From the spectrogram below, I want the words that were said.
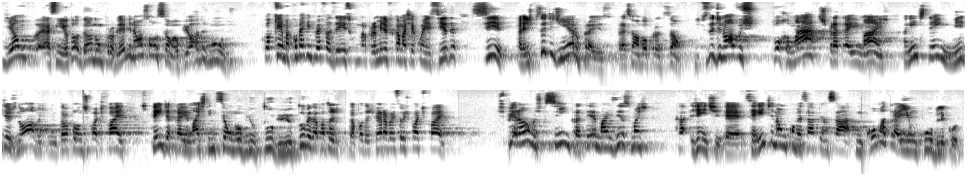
E é um, assim, eu estou dando um problema e não uma solução, é o pior dos mundos. Ok, mas como é que a gente vai fazer isso para a mídia ficar mais reconhecida se a gente precisa de dinheiro para isso, para ser uma boa produção? A gente precisa de novos formatos para atrair mais. A gente tem mídias novas, como eu estava falando do Spotify, que tende a atrair mais, tem que ser um novo YouTube. O YouTube da podosfera vai ser o Spotify. Esperamos que sim, para ter mais isso, mas, gente, é, se a gente não começar a pensar em como atrair um público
